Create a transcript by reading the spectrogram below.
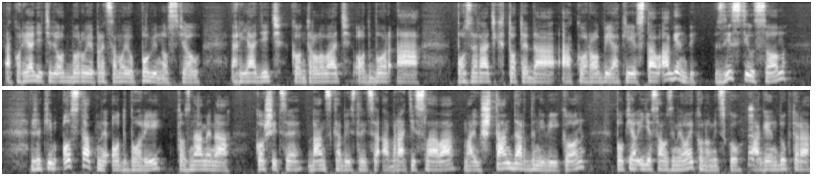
Ako riaditeľ odboru je predsa mojou povinnosťou riadiť, kontrolovať odbor a pozerať, kto teda ako robí, aký je stav agendy. Zistil som, že kým ostatné odbory, to znamená Košice, Banská Bystrica a Bratislava, majú štandardný výkon, pokiaľ ide samozrejme o ekonomickú agendu, ktorá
